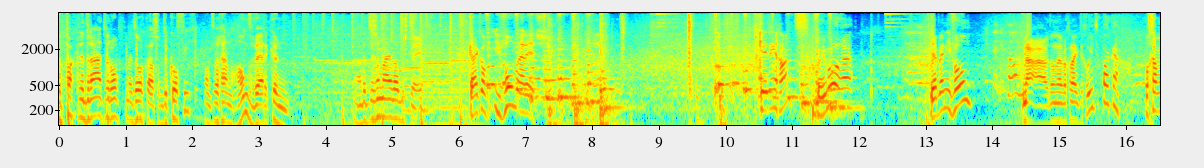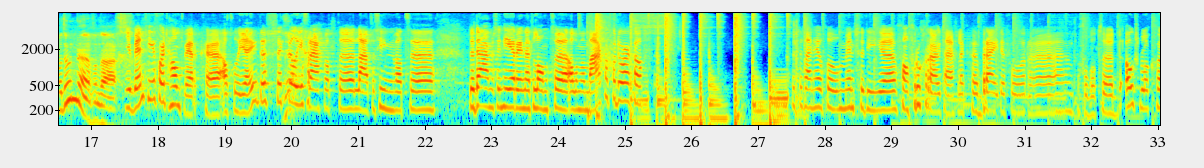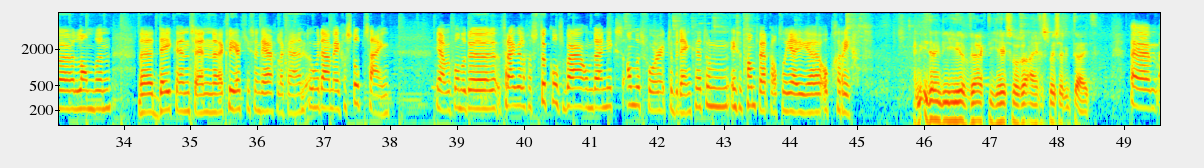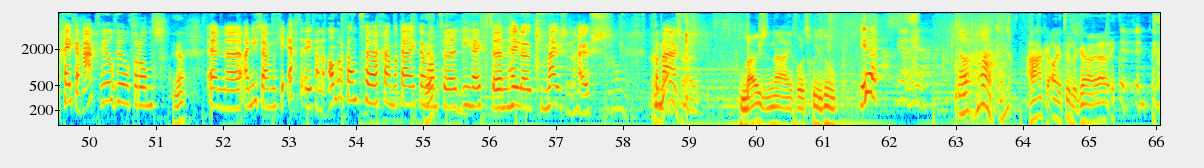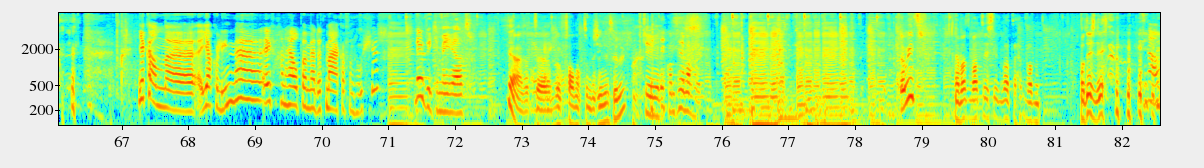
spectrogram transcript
We pakken de draad weer op met doorkast op de koffie, want we gaan handwerken. Nou, dat is aan mij wel besteed. Kijken of Yvonne er is. Verkeerde ingang. Goedemorgen. Jij bent Yvonne? Ik ben Yvonne. Nou, dan hebben we gelijk de goede te pakken. Wat gaan we doen eh, vandaag? Je bent hier voor het handwerkatelier, dus ik wil je graag wat eh, laten zien wat eh, de dames en heren in het land allemaal maken voor doorkast. Dus er zijn heel veel mensen die eh, van vroeger uit eigenlijk eh, breiden voor eh, bijvoorbeeld de Oostbloklanden, de dekens en kleertjes en dergelijke. En Ja. toen we daarmee gestopt zijn, ja, we vonden de vrijwilligers te kostbaar om daar niks anders voor te bedenken. Toen is het handwerkatelier opgericht. En iedereen die hier werkt, die heeft zo zijn eigen specialiteit. Ehm Geke haakt heel veel voor ons. Ja? En eh, Anita moet je echt even aan de andere kant eh, gaan bekijken, Ja? want eh, die heeft een heel leuk muizenhuis gemaakt. Muizen naaien voor het goede doel. Ja. Nou, haken. Haken, oh ja, tuurlijk. Ja, ja, ik... Je kan eh Jacqueline eh, even gaan helpen met het maken van hoesjes. Leuk dat je mee had. ja dat, eh, dat valt nog te bezien natuurlijk. Maar... Tuurlijk, komt helemaal goed. Zoiets. En wat, wat, is, dit- wat, wat, wat is dit? Nou,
